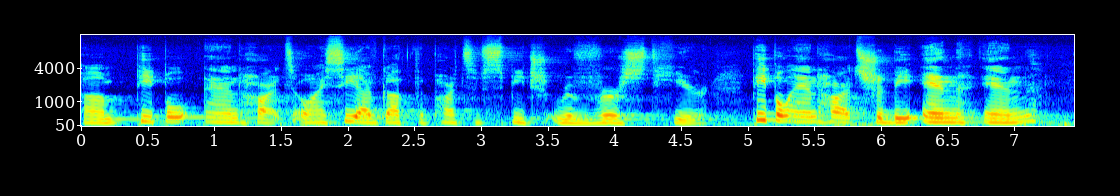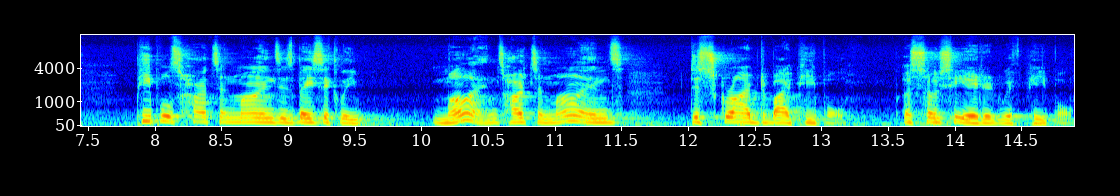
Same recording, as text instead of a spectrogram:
um, people and hearts. Oh, I see I've got the parts of speech reversed here. People and hearts should be N, N. People's hearts and minds is basically minds, hearts and minds, described by people, associated with people.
